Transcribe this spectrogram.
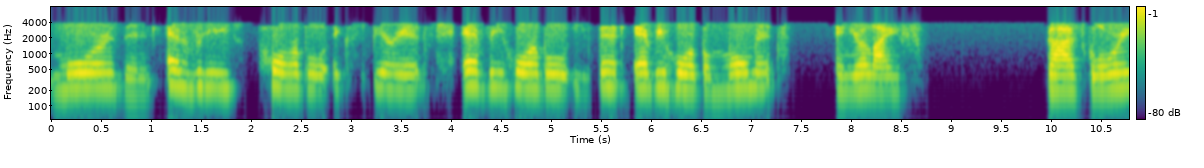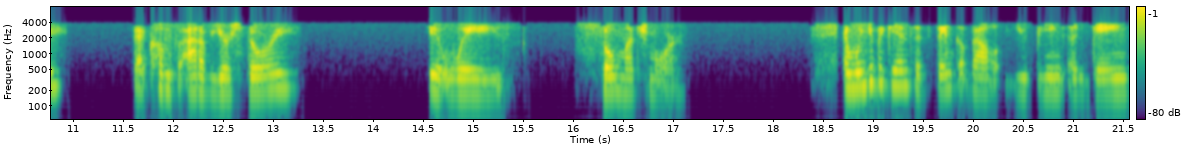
more than every horrible experience, every horrible event, every horrible moment in your life, God's glory that comes out of your story, it weighs so much more. And when you begin to think about you being a game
